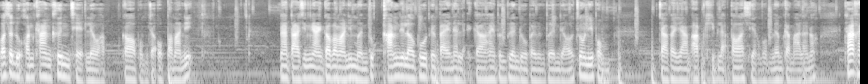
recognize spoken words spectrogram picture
วัสดุค่อนข้างขึ้นเฉดเร็วครับ ก็ผมจะอบประมาณนี้ หน้าตาชิ้นงานก็ประมาณนี้เหมือนทุกครั้งที่เราพูดกันไปนั่นแหละก็ให้เพื่อนๆดูไปเพลินๆเดี๋ยวช่วงนี้ผม จะพยายามอัพคลิปแล้วเพราะว่าเสียงผมเริ่มกลับมาแล้วเนาะถ้าใคร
